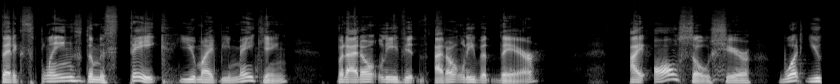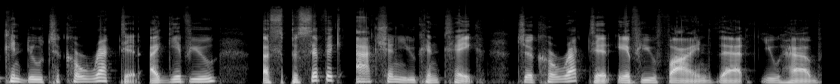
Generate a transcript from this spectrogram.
that explains the mistake you might be making but I don't leave it I don't leave it there. I also share what you can do to correct it. I give you a specific action you can take to correct it if you find that you have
